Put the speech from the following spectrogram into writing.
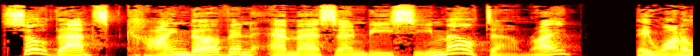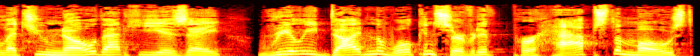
So that's kind of an MSNBC meltdown, right? They want to let you know that he is a really dyed in the wool conservative, perhaps the most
